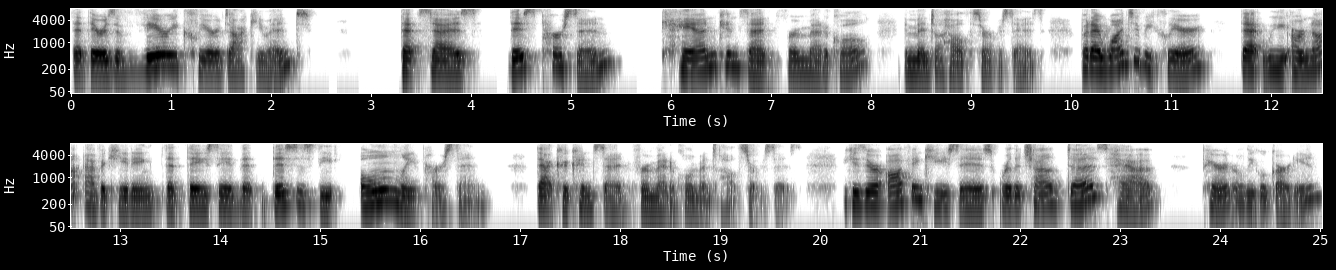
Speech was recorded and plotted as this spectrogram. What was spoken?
that there is a very clear document that says this person can consent for medical and mental health services. But I want to be clear that we are not advocating that they say that this is the only person that could consent for medical and mental health services. Because there are often cases where the child does have parent or legal guardian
